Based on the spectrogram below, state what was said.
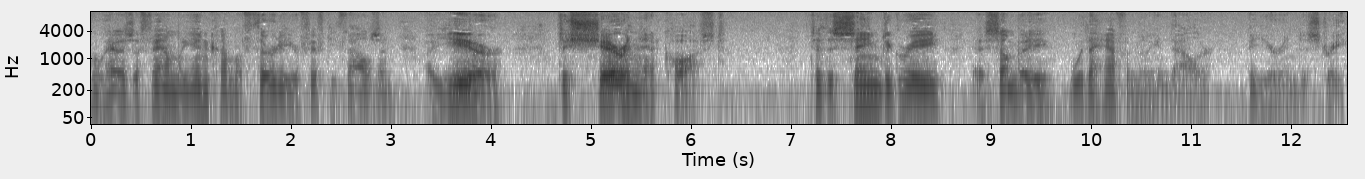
who has a family income of thirty or fifty thousand a year to share in that cost to the same degree as somebody with a half a million dollar a year industry.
